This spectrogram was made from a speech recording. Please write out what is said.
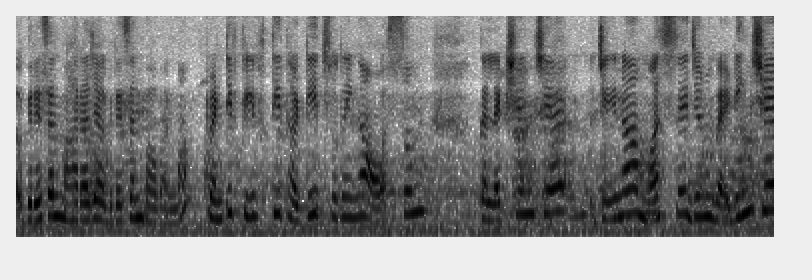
અગ્રેસન મહારાજા અગ્રેસન ભવનમાં ટ્વેન્ટી ફિફ્થથી થર્ટી સુધી અહીંયા ઓસમ કલેક્શન છે જેના મસ્ત છે જેનું વેડિંગ છે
